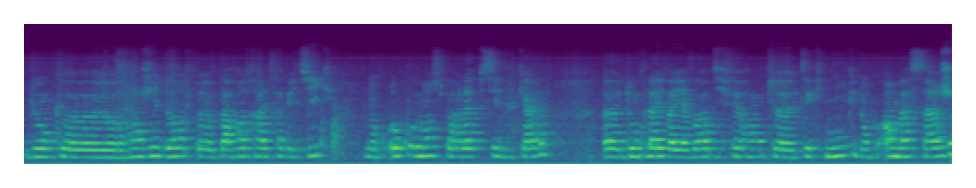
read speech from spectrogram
Donc, euh, rangé euh, par ordre alphabétique. Donc, on commence par l'abcès buccal. Euh, donc là, il va y avoir différentes techniques. Donc, en massage,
